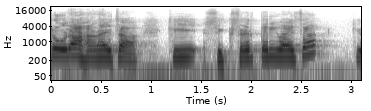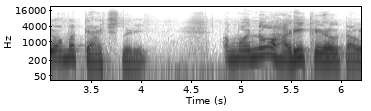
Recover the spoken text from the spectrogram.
टोला हाणायचा की सिक्सर तरी व्हायचा किंवा मग कॅच तरी. मनोहारी खेळ होता हो.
